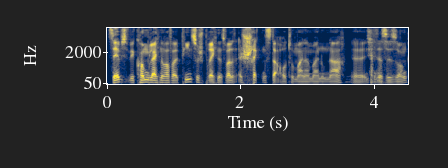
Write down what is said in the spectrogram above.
Selbst, wir kommen gleich noch auf Alpine zu sprechen, das war das erschreckendste Auto meiner Meinung nach äh, in dieser Saison.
